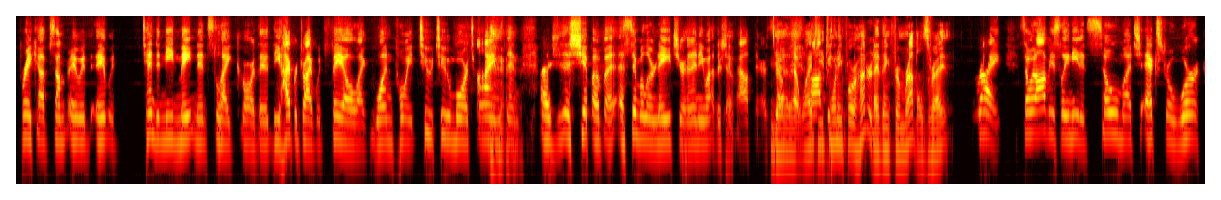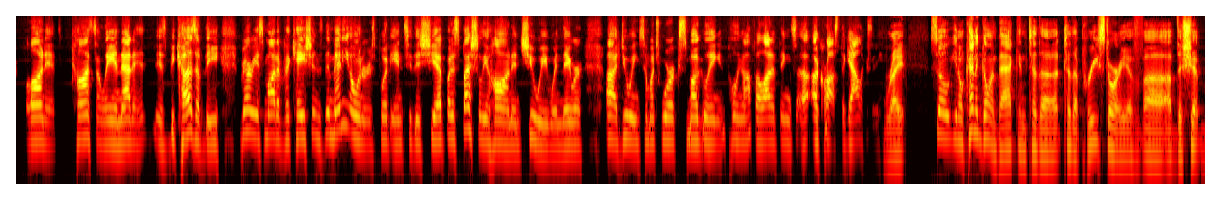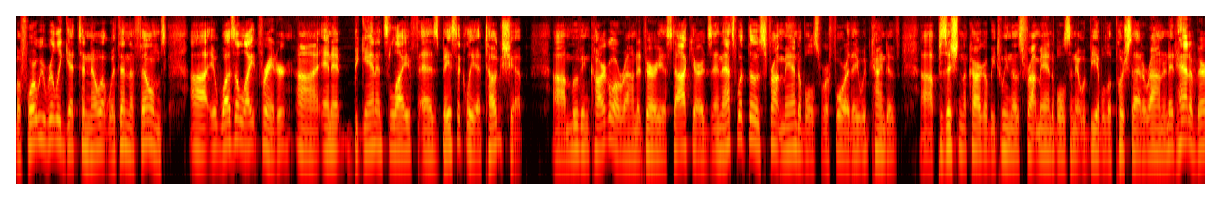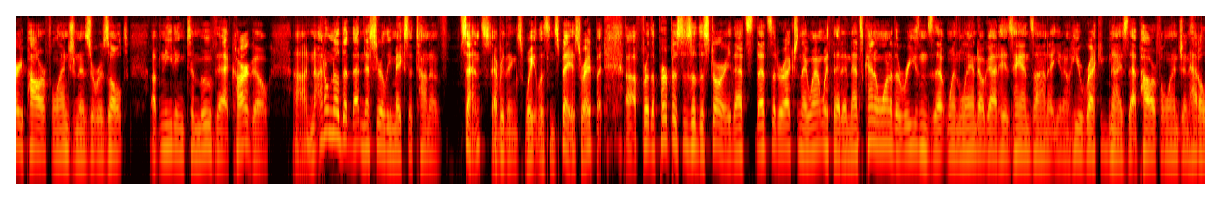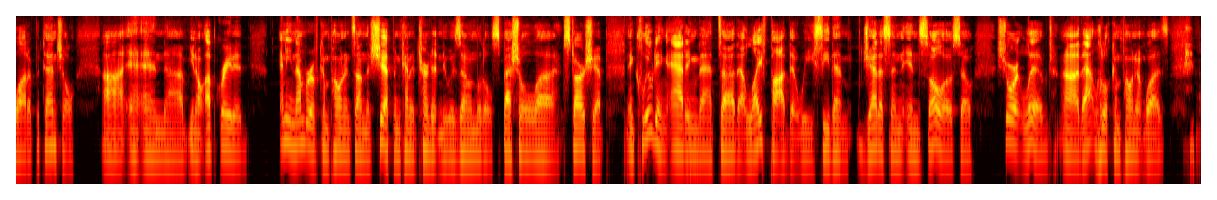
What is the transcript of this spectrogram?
break up some. It would it would tend to need maintenance like or the the hyperdrive would fail like 1.22 more times than a, a ship of a, a, similar nature than any other ship out there so yeah that yt 2400 i think from rebels right right so it obviously needed so much extra work on it constantly, and that is because of the various modifications that many owners put into this ship, but especially Han and Chewie when they were uh, doing so much work smuggling and pulling off a lot of things uh, across the galaxy. Right. So you know, kind of going back into the to the pre-story of uh, of the ship before we really get to know it within the films, uh, it was a light freighter, uh, and it began its life as basically a tug ship uh, moving cargo around at various dockyards. And that's what those front mandibles were for. They would kind of uh, position the cargo between those front mandibles and it would be able to push that around. And it had a very powerful engine as a result of needing to move that cargo. Uh, I don't know that that necessarily makes a ton of sense. Everything's weightless in space, right? But uh, for the purposes of the story, that's that's the direction they went with it, and that's kind of one of the reasons that when Lando got his hands on it, you know, he recognized that powerful engine had a lot of potential, uh, and, uh, you know upgraded any number of components on the ship and kind of turned it into his own little special uh, starship, including adding that uh, that life pod that we see them jettison in Solo. So short lived uh, that little component was.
